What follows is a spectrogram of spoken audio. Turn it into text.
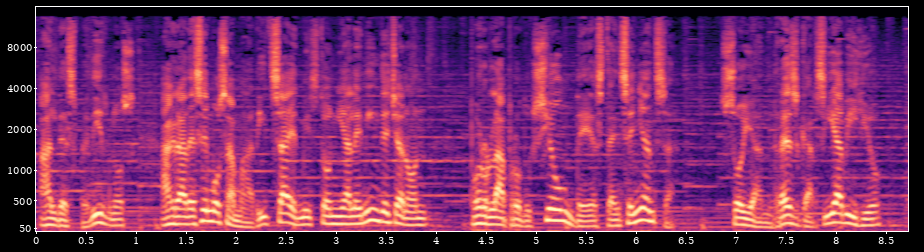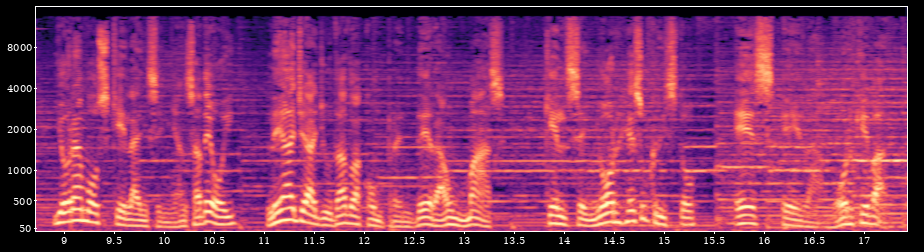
Al despedirnos, agradecemos a Maritza Edmiston y a Lenín de Llanón por la producción de esta enseñanza. Soy Andrés García Vigio y oramos que la enseñanza de hoy le haya ayudado a comprender aún más que el Señor Jesucristo es el amor que vale.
